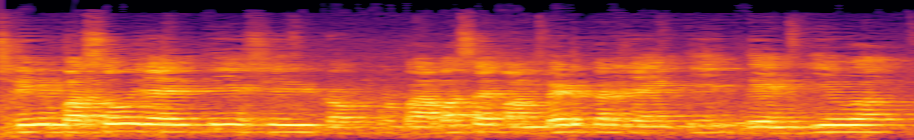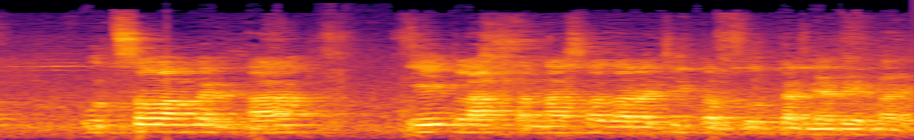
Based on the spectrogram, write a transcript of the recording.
श्री बसव जयंती श्री डॉक्टर बाबासाहेब आंबेडकर जयंती देणगी व उत्सवाकरिता एक लाख पन्नास हजाराची तरतूद करण्यात येत आहे.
